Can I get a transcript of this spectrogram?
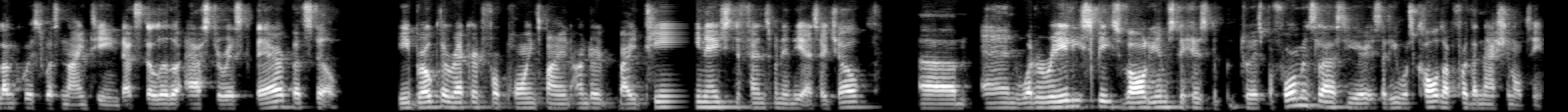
Lundkvist was 19. That's the little asterisk there, but still, he broke the record for points by an under by teenage defenseman in the SHL. Um, and what really speaks volumes to his to his performance last year is that he was called up for the national team.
